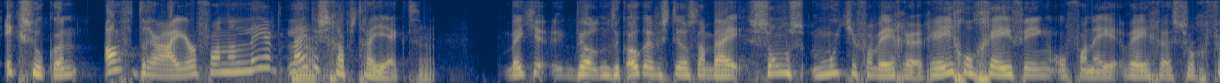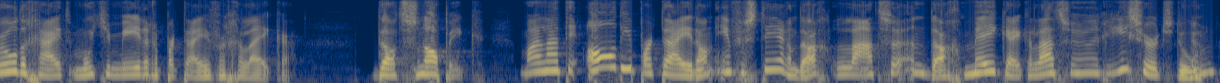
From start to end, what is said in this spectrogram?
ik zoek een afdraaier van een leiderschapstraject. Weet je, ik wil natuurlijk ook even stilstaan bij, soms moet je vanwege regelgeving of vanwege zorgvuldigheid, moet je meerdere partijen vergelijken. Dat snap ik. Maar laat die, al die partijen dan investeren een dag. Laat ze een dag meekijken. Laat ze hun research doen.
